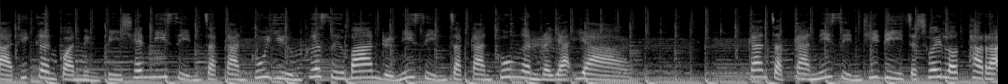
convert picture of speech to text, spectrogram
ลาที่เกินกว่า 1 ปี เช่นหนี้สินจากการกู้ยืมเพื่อซื้อบ้านหรือหนี้สินจากการกู้เงินระยะยาว การจัดการหนี้สินที่ดีจะช่วยลดภาระ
